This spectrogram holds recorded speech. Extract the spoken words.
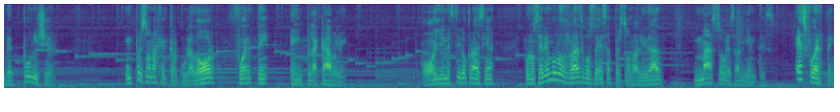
The Punisher. Un personaje calculador, fuerte e implacable. Hoy en Estilocracia conoceremos los rasgos de esa personalidad más sobresalientes. Es fuerte.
